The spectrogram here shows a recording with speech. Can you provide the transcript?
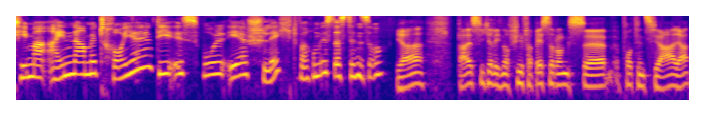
Thema Einnahmetreue, die ist wohl eher schlecht. Warum ist das denn so? Ja, da ist sicherlich noch viel Verbesserungspotenzial. Ja.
